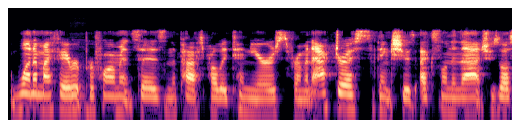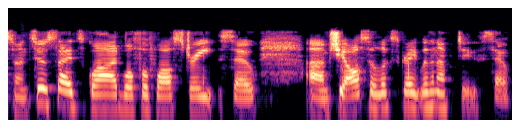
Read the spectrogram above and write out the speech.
one of my favorite performances in the past probably 10 years from an actress. I think she was excellent in that. She was also in suicide squad wolf of wall street. So um, she also looks great with an updo. So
